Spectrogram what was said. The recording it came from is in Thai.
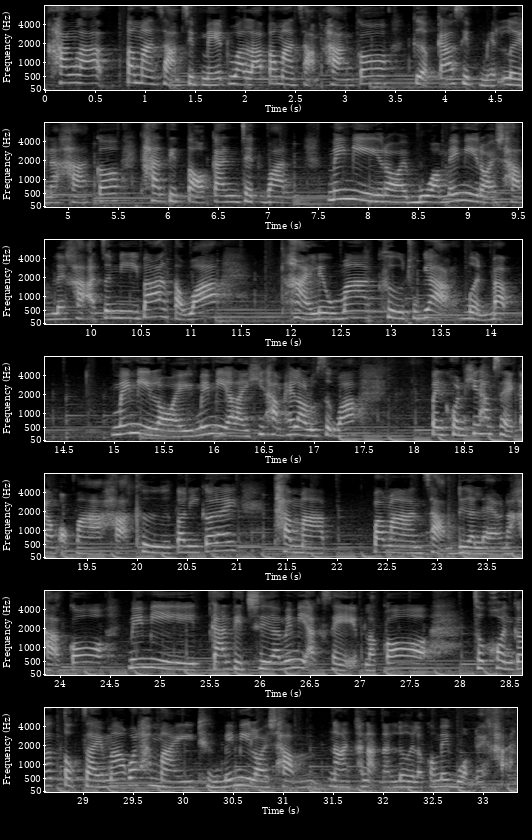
ครั้งละประมาณ 30 เม็ดวันละประมาณ 3 ครั้งก็เกือบ 90 เม็ดเลยนะคะ ก็ทานติดต่อกัน 7 วัน ไม่มีรอยบวม ไม่มีรอยช้ำเลยค่ะ อาจจะมีบ้างแต่ว่าหายเร็วมากคือทุกอย่างเหมือนแบบไม่มีรอย ไม่มีอะไรที่ทำให้เรารู้สึกว่าเป็นคนที่ทำศัลยกรรมออกมาค่ะ คือตอนนี้ก็ได้ ทำมาประมาณ 3 เดือนแล้วนะคะ ก็ไม่มีการติดเชื้อไม่มีอักเสบ แล้วก็ทุกคนก็ตกใจมากว่าทำไมถึงไม่มีรอยช้ำนานขนาดนั้นเลย แล้วก็ไม่บวมด้วยค่ะ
